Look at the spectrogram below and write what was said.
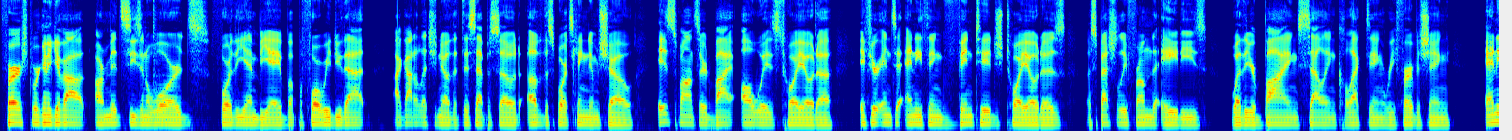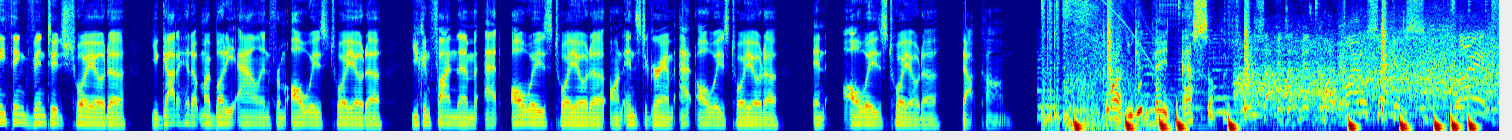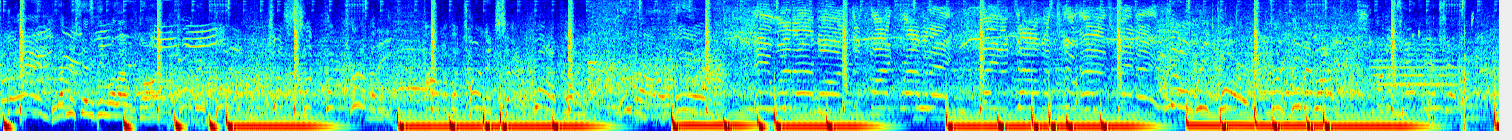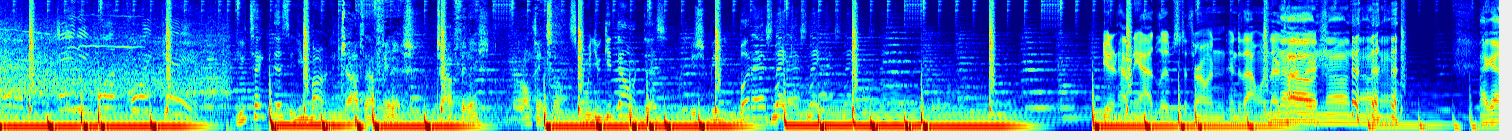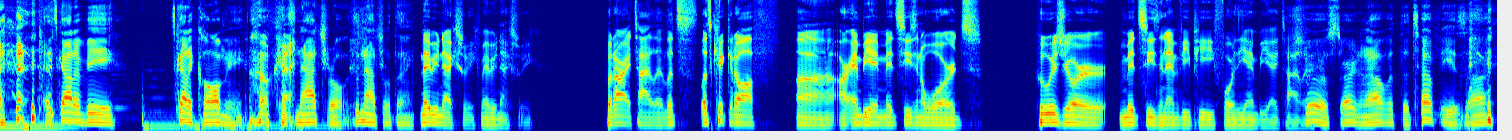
First, we're gonna give out our midseason awards for the NBA. But before we do that, I gotta let you know that this episode of the Sports Kingdom Show is sponsored by Always Toyota. If you're into anything vintage Toyotas, especially from the 80s, whether you're buying, selling, collecting, refurbishing, anything vintage Toyota, you got to hit up my buddy Alan from Always Toyota. You can find them at Always Toyota on Instagram at Always Toyota and alwaystoyota.com. Come on, you're getting paid. Ask something. Three seconds at midcourt. Final seconds. Bryant for the win. Did I miss anything while I was gone? Take this and you burn it. Job's not finished. Job finished? I don't think so. So when you get done with this, you should be butt ass naked. naked. You didn't have any ad libs to throw in, into that one there, no, Tyler? no, no, no. No I got. It's got to be. It's got to call me. Okay. It's natural. It's a natural thing. Maybe next week. Maybe next week. But all right, Tyler, let's let's kick it off. Uh, our NBA midseason awards. Who is your midseason MVP for the NBA, Tyler? Sure, starting out with the toughies, huh?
